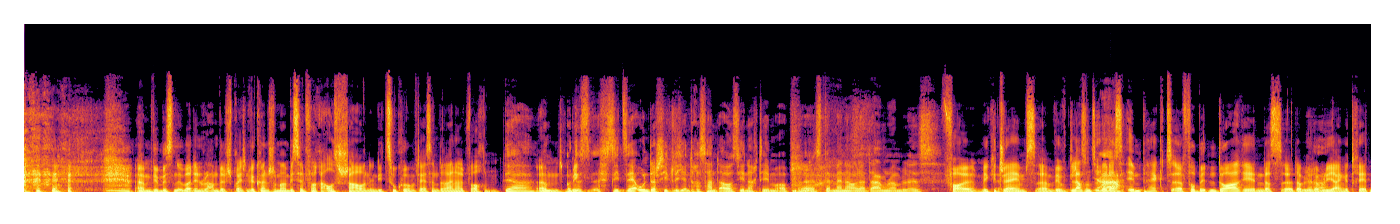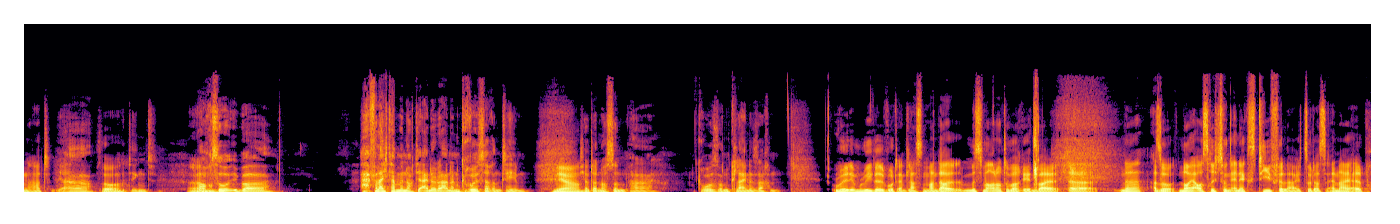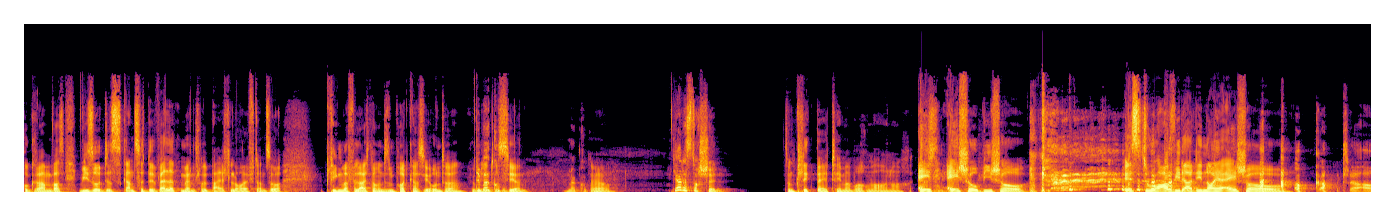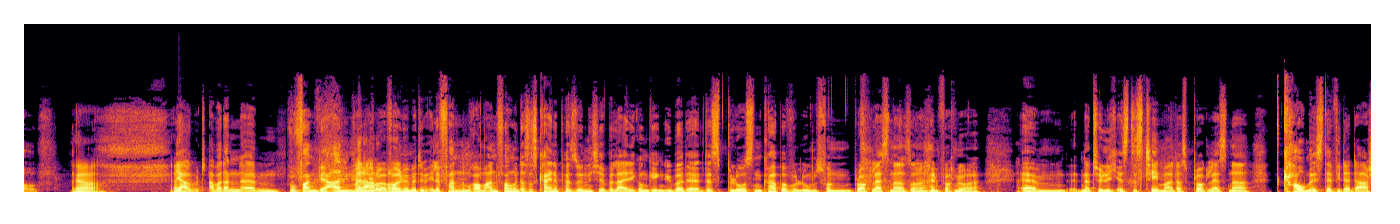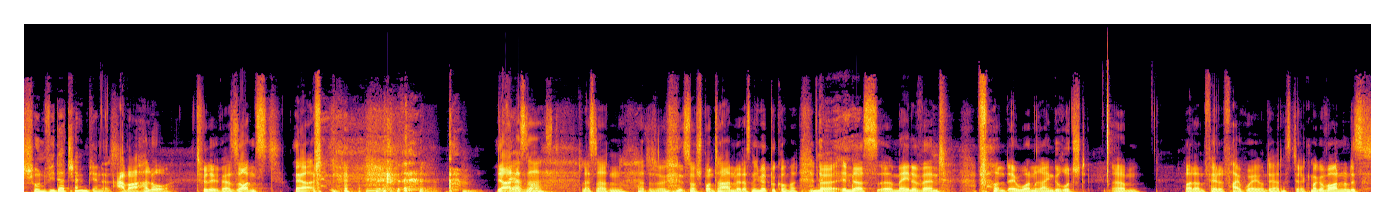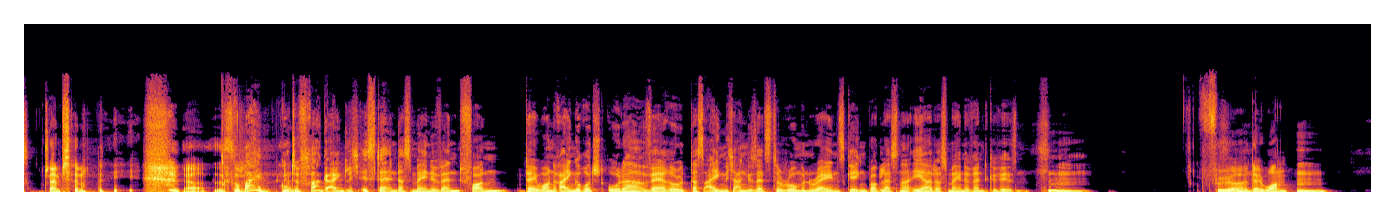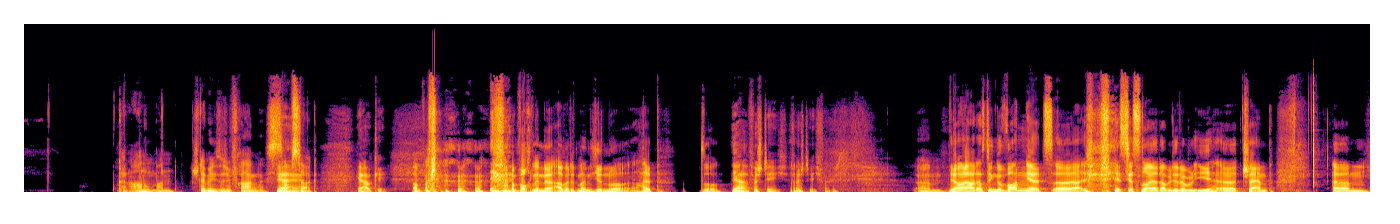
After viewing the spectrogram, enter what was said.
ähm, wir müssen über den Rumble sprechen. Wir können schon mal ein bisschen vorausschauen in die Zukunft. Der ist in dreieinhalb Wochen. Ja, Ähm, und, und es sieht sehr unterschiedlich interessant aus, je nachdem, ob äh, es der Männer- oder Damen-Rumble ist. Voll, Mickey James. Ähm, wir lassen uns Ja. über das Impact äh, Forbidden Door reden, das äh, WWE eingetreten hat. Ja, So. unbedingt. Ähm, Auch so über... Ah, vielleicht haben wir noch die ein oder anderen größeren Themen. Ja. Ich habe da noch so ein paar große und kleine Sachen. William Regal wurde entlassen, Mann. Da müssen wir auch noch drüber reden, weil, äh, ne, also Neuausrichtung NXT vielleicht, so das NIL-Programm, was, wie so das ganze Developmental bald läuft und so. Kriegen wir vielleicht noch in diesem Podcast hier unter. Würde mich mal gucken. interessieren. Mal gucken. Ja. Ja, das ist doch schön. So ein Clickbait-Thema brauchen wir auch noch. A-Show, B-Show. Ist Raw wieder die neue A-Show? Oh Gott, hör auf. Ja. Ja, gut, aber dann, ähm, Wo fangen wir an, mein Keine Ahnung, Lieber? Mann. Wollen wir mit dem Elefanten im Raum anfangen? Und das ist keine persönliche Beleidigung gegenüber der, des bloßen Körpervolumens von Brock Lesnar, sondern einfach nur, ähm, natürlich ist das Thema, dass Brock Lesnar, kaum ist er wieder da, schon wieder Champion ist. Aber hallo, natürlich, wer sonst? Ja. ja, Lesnar. Lesnar hat, ein- hat, ist noch spontan, wer das nicht mitbekommen hat, äh, in das äh, Main Event von Day One reingerutscht. Ähm, war dann Fatal Five Way und er hat das direkt mal gewonnen und ist Champion. ja, ist so- Wobei, gute Frage eigentlich. Ist er in das Main Event von Day One reingerutscht oder wäre das eigentlich angesetzte Roman Reigns gegen Brock Lesnar eher das Main Event gewesen? Hm. für Day One. Hm. Keine Ahnung, Mann. Stell mir nicht solche Fragen. Es ist Ja, Samstag. Ja, okay. Am, am Wochenende arbeitet man hier nur halb so. Ja, verstehe ich, verstehe ich völlig. Ähm, ja, er hat das Ding gewonnen jetzt. Äh, ist jetzt neuer WWE-Champ. ähm,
